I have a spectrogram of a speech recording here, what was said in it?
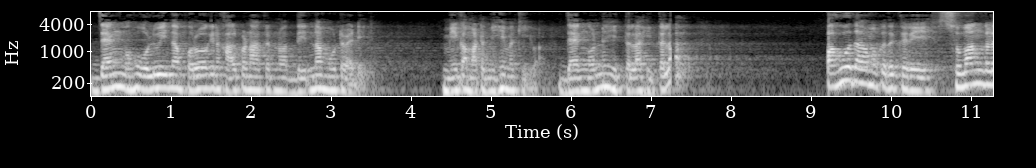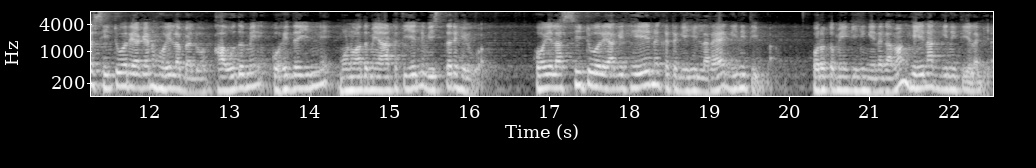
දැන් මොහ ඔළුව ඉදම් පොරෝගෙන කල්පනා කරනවා දෙන්නම් මූට වැඩේ. මේක මට මෙහෙම කීවා. දැන් ඔන්න හිතලා හිතලා පහුවදා මොකද කරේ සුමංගල සිටුවරය ගැන හොයලා බැලුව කවුද මේ කොහෙද ඉන්නේ මොනවද මෙයාට තියෙන්නේ විස්තර හෙව්වා. හොයලා සිටුවරයාගේ හේනකට ගිහිල්ල රෑ ගිනි තිබ්බ. හොරක මේ ගිහින් එන ගමන් හේනක් ගිනි තියලගිය.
